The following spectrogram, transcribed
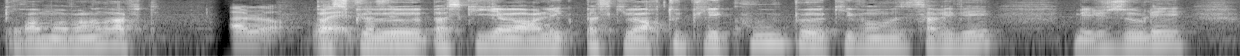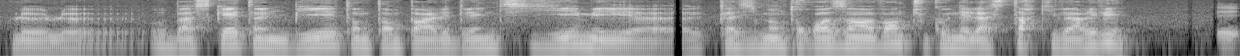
trois mois avant la draft. Alors, Parce ouais, ça, que parce qu'il y avoir les parce qu'il va y avoir toutes les coupes euh, qui vont s'arriver. Mais désolé, le, le au basket, en NBA, t'entends parler de la NCAA, mais euh, quasiment trois ans avant, tu connais la star qui va arriver. Et-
